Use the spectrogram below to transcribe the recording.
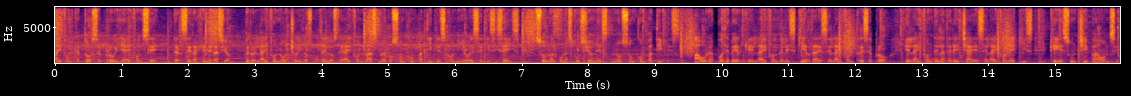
iPhone 14 Pro y iPhone C, tercera generación, pero el iPhone 8 y los modelos de iPhone más nuevos son compatibles con iOS 16, solo algunas funciones no son compatibles. Ahora puede ver que el iPhone de la izquierda es el iPhone 13 Pro, el iPhone de la derecha es el iPhone X, que es un chip A11.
